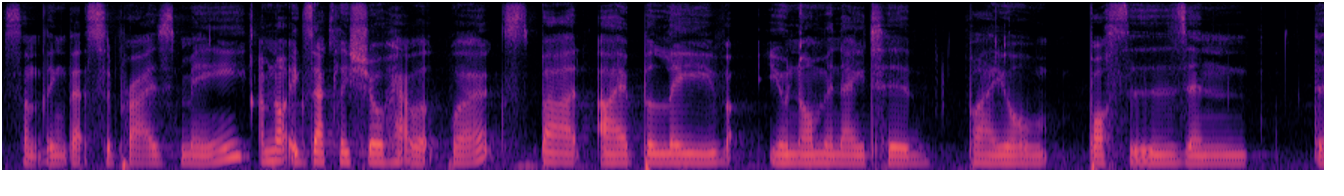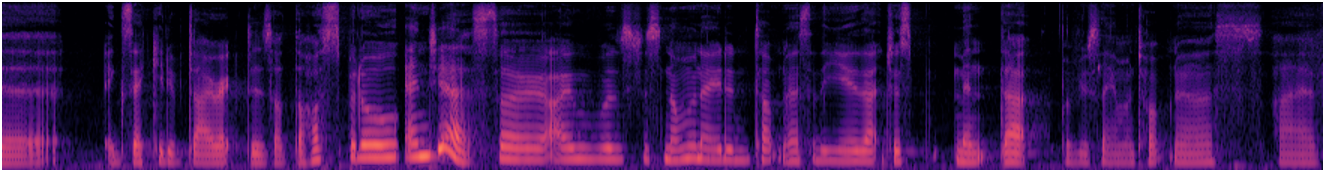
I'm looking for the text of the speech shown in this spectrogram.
something that surprised me. I'm not exactly sure how it works, but I believe you're nominated by your bosses and the executive directors of the hospital. And yeah, so I was just nominated Top Nurse of the Year. That just meant that obviously I'm a top nurse. I've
